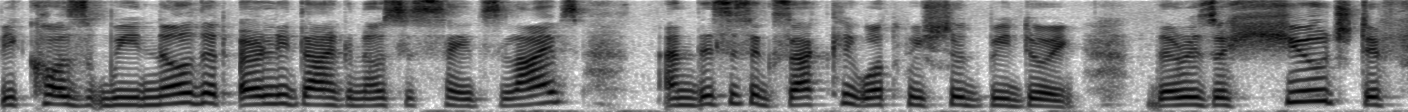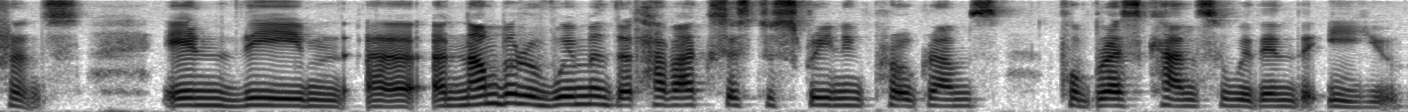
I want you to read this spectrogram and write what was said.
because we know that early diagnosis saves lives, and this is exactly what we should be doing. There is a huge difference in the uh, a number of women that have access to screening programs for breast cancer within the EU.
